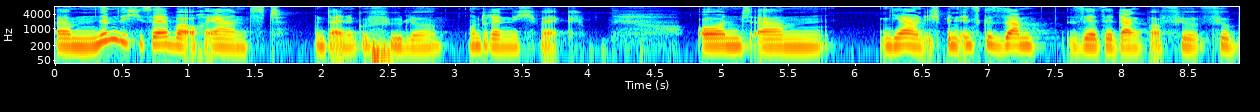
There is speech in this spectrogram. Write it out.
Ähm, nimm dich selber auch ernst und deine Gefühle und renn nicht weg. Und ähm, ja, und ich bin insgesamt sehr, sehr dankbar für, für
